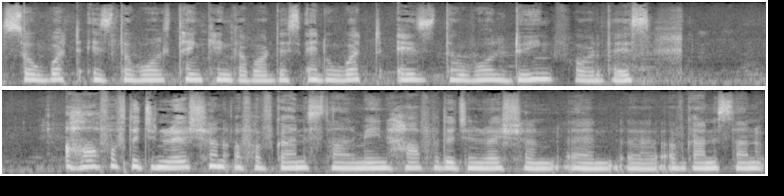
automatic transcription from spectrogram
So what is the world thinking about this and what is the world doing for this? Half of the generation of afghanistan i mean half of the generation and uh, afghanistan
